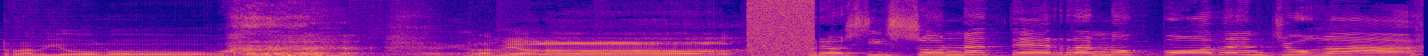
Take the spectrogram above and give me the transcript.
Raviolo... Raviolo... Però si són a terra no poden jugar!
